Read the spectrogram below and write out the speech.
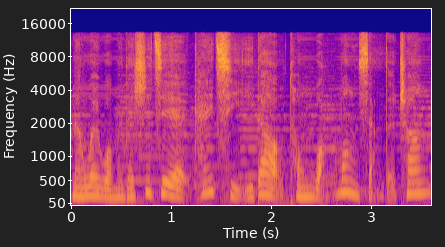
能为我们的世界开启一道通往梦想的窗。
